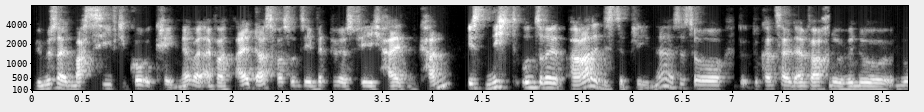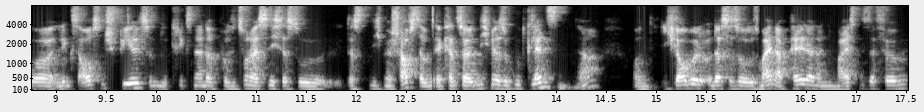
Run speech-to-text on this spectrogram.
wir müssen halt massiv die Kurve kriegen, ne? weil einfach all das, was uns eben wettbewerbsfähig halten kann, ist nicht unsere Paradedisziplin. Ne? Es ist so, du, du kannst halt einfach, nur, wenn du nur links außen spielst und du kriegst eine andere Position, heißt nicht, dass du das nicht mehr schaffst, aber da kannst du halt nicht mehr so gut glänzen. Ne? Und ich glaube, und das ist so mein Appell dann an die meisten dieser Firmen,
